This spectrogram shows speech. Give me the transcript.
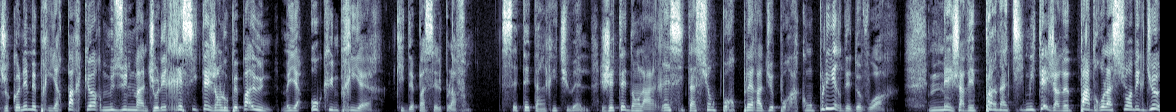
je connais mes prières par cœur musulmanes. Je les récitais, j'en loupais pas une. Mais il n'y a aucune prière qui dépassait le plafond. C'était un rituel. J'étais dans la récitation pour plaire à Dieu, pour accomplir des devoirs. Mais j'avais pas d'intimité, j'avais pas de relation avec Dieu.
